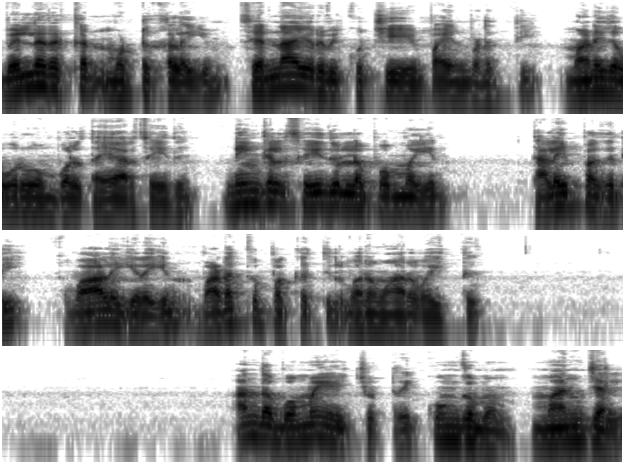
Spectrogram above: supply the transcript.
வெள்ளரக்கன் மொட்டுக்களையும் சென்னாயுருவி குச்சியையும் பயன்படுத்தி மனித உருவம் போல் தயார் செய்து நீங்கள் செய்துள்ள பொம்மையின் தலைப்பகுதி வாழை இலையின் வடக்கு பக்கத்தில் வருமாறு வைத்து அந்த பொம்மையைச் சுற்றி குங்குமம் மஞ்சள்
